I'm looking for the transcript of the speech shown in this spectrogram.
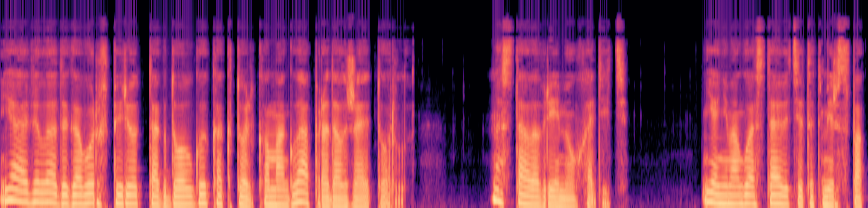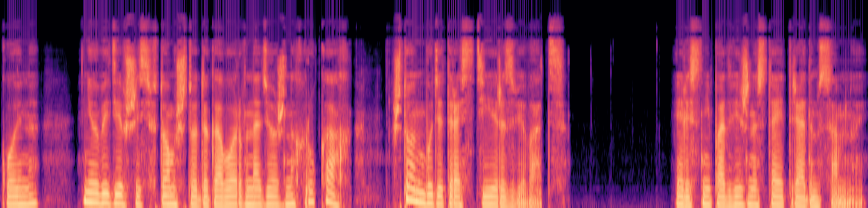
Я вела договор вперед так долго, как только могла, продолжает Орла. Настало время уходить. Я не могу оставить этот мир спокойно, не убедившись в том, что договор в надежных руках, что он будет расти и развиваться. Элис неподвижно стоит рядом со мной.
